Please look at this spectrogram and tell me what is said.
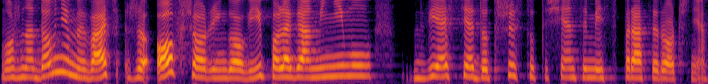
Można domniemywać, że offshoringowi polega minimum 200 do 300 tysięcy miejsc pracy rocznie.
